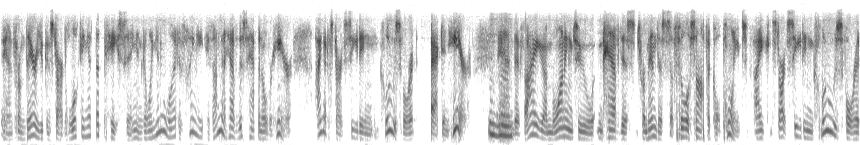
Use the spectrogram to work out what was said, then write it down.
And from there you can start looking at the pacing and going you know what? If i need, if i'm going to have this happen over here i got to start seeding clues for it back in here mm-hmm. and if i am wanting to have this tremendous uh, philosophical point i can start seeding clues for it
